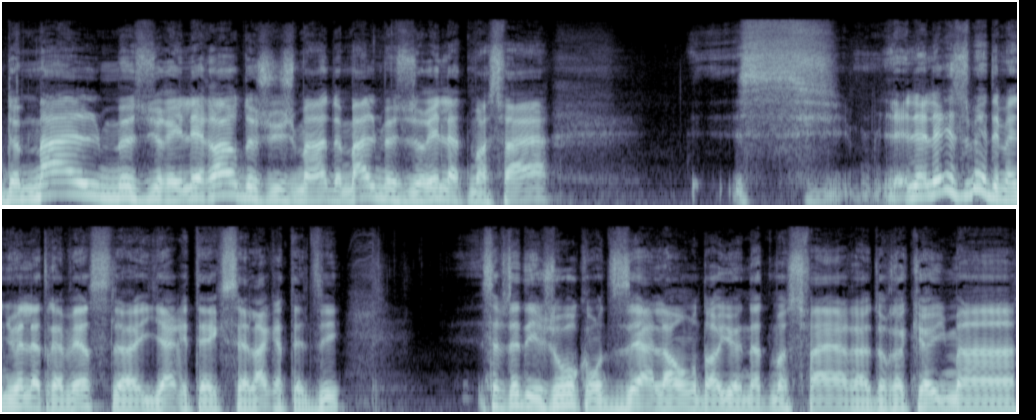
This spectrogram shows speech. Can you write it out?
de mal mesurer, l'erreur de jugement, de mal mesurer l'atmosphère. Le, le résumé d'Emmanuel Latraverse, là, hier, était excellent quand elle dit ça faisait des jours qu'on disait à Londres, Ah, il y a une atmosphère euh, de recueillement, euh,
